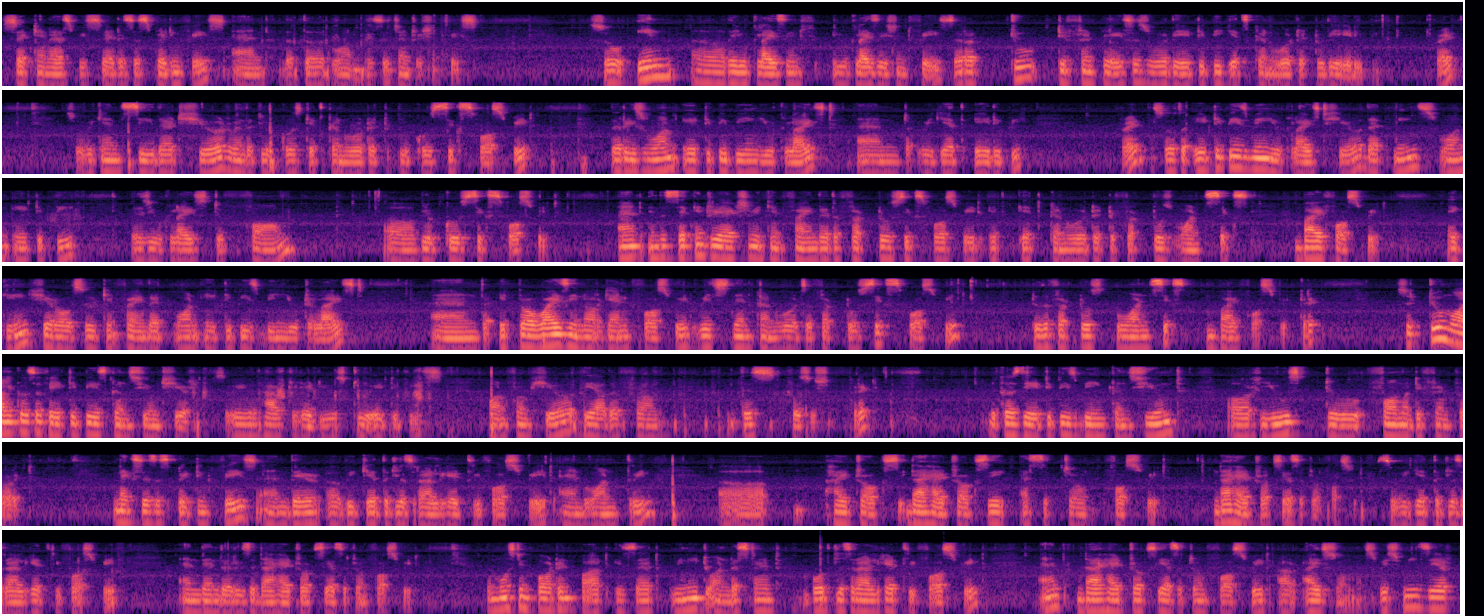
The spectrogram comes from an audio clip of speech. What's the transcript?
second as we said is a splitting phase and the third one is a generation phase. So in uh, the utilization utilization phase there are two different places where the ATP gets converted to the ADP right? So we can see that here when the glucose gets converted to glucose 6 phosphate there is one ATP being utilized and we get ADP right? So the ATP is being utilized here. That means one ATP is utilized to form uh, glucose 6 phosphate. And in the second reaction we can find that the fructose 6 phosphate it get converted to fructose 1 6 biphosphate. Again here also you can find that one ATP is being utilized. And it provides inorganic phosphate which then converts a fructose 6 phosphate to the fructose 1,6 biphosphate, correct? So two molecules of ATP is consumed here. So we will have to reduce two ATPs, one from here, the other from this position, correct? Because the ATP is being consumed or used to form a different product. Next is the splitting phase and there uh, we get the glyceraldehyde 3-phosphate and 1,3 uh, hydroxy dihydroxy acetone phosphate. Dihydroxy acetone phosphate. So we get the glyceraldehyde 3 phosphate and then there is a dihydroxyacetone phosphate. The most important part is that we need to understand both glyceraldehyde 3 phosphate and dihydroxyacetone phosphate are isomers which means they are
